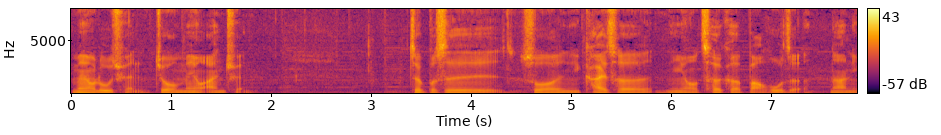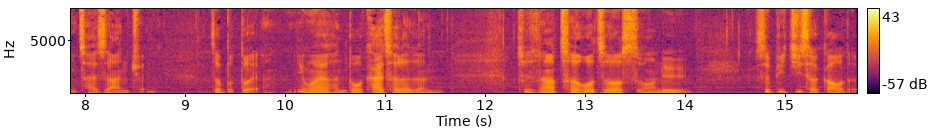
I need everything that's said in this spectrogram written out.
没有路权就没有安全。这不是说你开车你有车壳保护着，那你才是安全。这不对啊，因为很多开车的人，其实他车祸之后死亡率是比机车高的。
